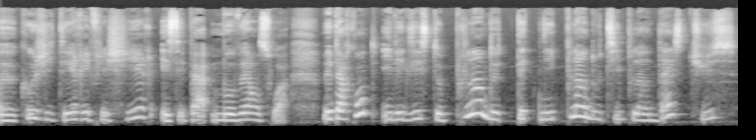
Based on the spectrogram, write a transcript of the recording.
euh, cogiter, réfléchir et c'est pas mauvais en soi. Mais par contre, il existe plein de techniques, plein d'outils, plein d'astuces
